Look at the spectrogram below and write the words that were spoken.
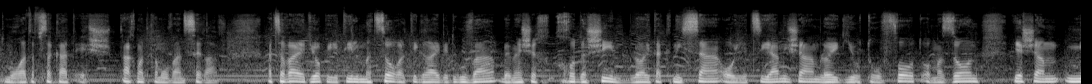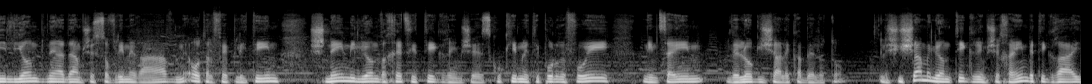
תמורת הפסקת אש. אחמד כמובן סירב. הצבא האתיופי הטיל מצור על תיגראי בתגובה, במשך חודשים לא הייתה כניסה או יציאה משם, לא הגיעו תרופות או מזון, יש שם מיליון בני אדם שסובלים מרעב, מאות אלפי פליטים, שני מיליון וחצי טיגרים שזקוקים לטיפול רפואי נמצאים ללא גישה לקבל אותו. לשישה מיליון טיגרים שחיים בתיגראי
